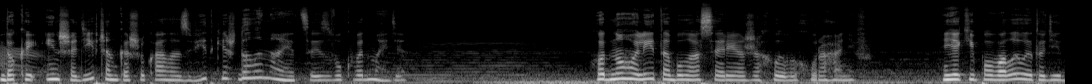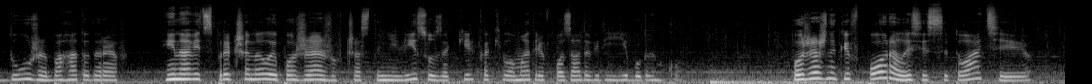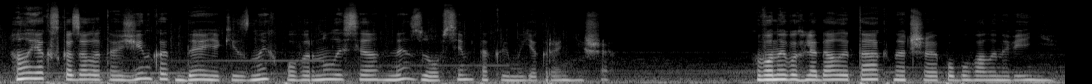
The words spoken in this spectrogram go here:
доки інша дівчинка шукала, звідки ж долинає цей звук ведмедя. Одного літа була серія жахливих ураганів, які повалили тоді дуже багато дерев і навіть спричинили пожежу в частині лісу за кілька кілометрів позаду від її будинку. Пожежники впорались із ситуацією, але, як сказала та жінка, деякі з них повернулися не зовсім такими, як раніше. Вони виглядали так, наче побували на війні.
